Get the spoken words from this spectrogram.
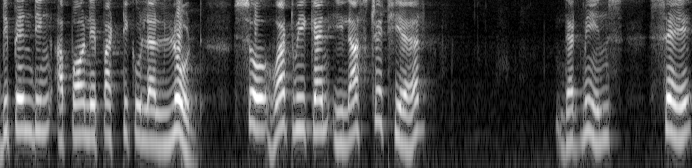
depending upon a particular load. So, what we can illustrate here that means say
